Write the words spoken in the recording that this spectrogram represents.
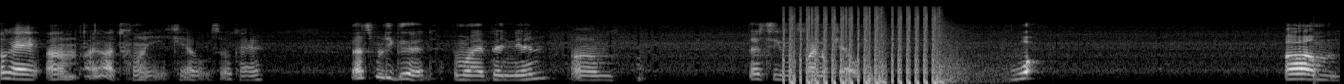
Okay, um, I got 20 kills. Okay. That's pretty good, in my opinion. Um, let's see the final kill. What? Um.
